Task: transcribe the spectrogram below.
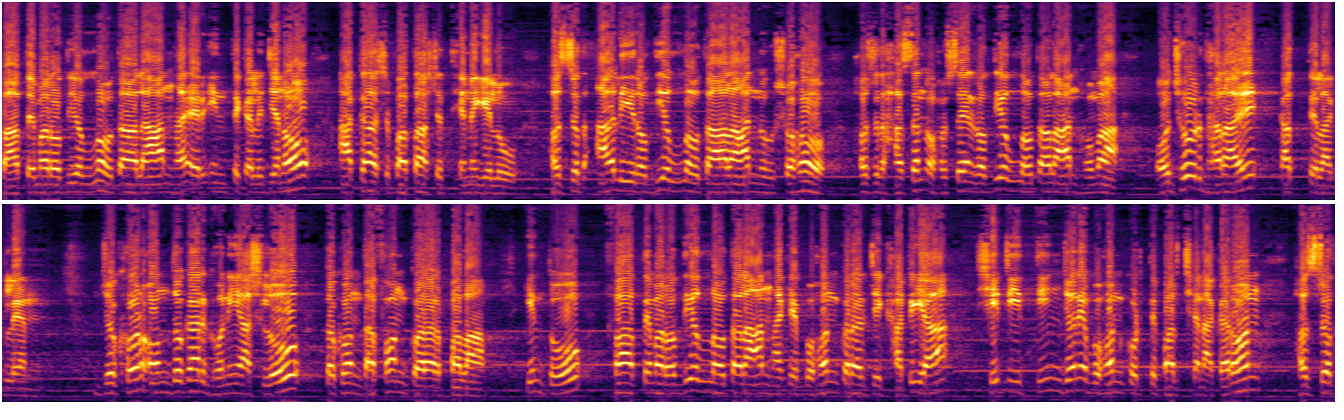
ফাতেমা রদিয়াল্লাহ তাআলা আনহা এর ইন্তেকালে যেন আকাশ বাতাস থেমে গেল। হজরত আলী রদিয়াল্লাহ তাআলা আনহু সহ হজরত হাসান ও হোসেন রদিয়াল্লাহ তাআলা আনহুমা অঝোর ধারায় কাঁদতে লাগলেন। যখন অন্ধকার ঘনিয়ে আসলো, তখন দাফন করার পালা। কিন্তু ফাতেমা রদিয়াল্লাহ তাআলা আনহাকে বহন করার যে খাটিয়া, সেটি তিনজনে বহন করতে পারছে না। কারণ হজরত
